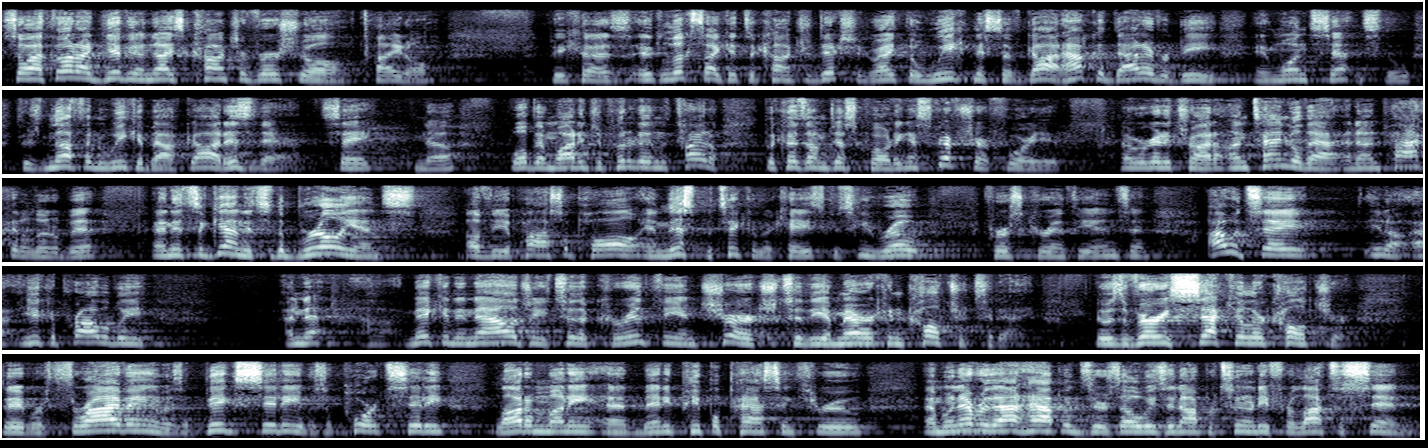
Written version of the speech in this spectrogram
So I thought I'd give you a nice controversial title because it looks like it's a contradiction, right? The weakness of God. How could that ever be in one sentence? There's nothing weak about God, is there? Say no. Well, then why did you put it in the title? Because I'm just quoting a scripture for you. And we're going to try to untangle that and unpack it a little bit. And it's again, it's the brilliance of the Apostle Paul in this particular case because he wrote First Corinthians. And I would say, you know, uh, you could probably uh, make an analogy to the Corinthian church to the American culture today. It was a very secular culture. They were thriving. It was a big city. It was a port city, a lot of money, and many people passing through. And whenever that happens, there's always an opportunity for lots of sin.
